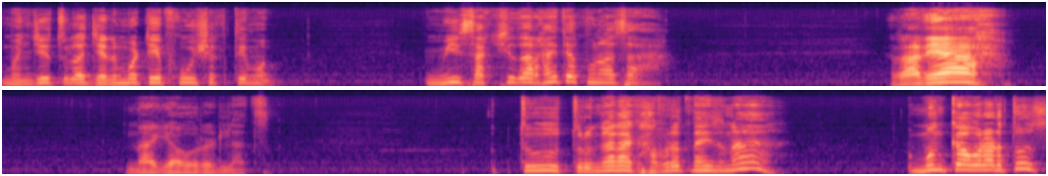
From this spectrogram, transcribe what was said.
म्हणजे तुला जन्मठेप होऊ शकते मग. मी साक्षीदार आहे त्या खुनाचा. राध्या नाग्या ओरडलाच. तू तुरुंगाला घाबरत नाहीस ना? मग का ओरडतोस?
